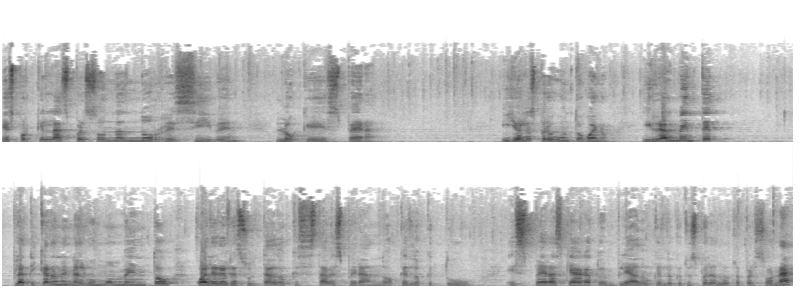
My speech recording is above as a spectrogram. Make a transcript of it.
es porque las personas no reciben lo que esperan. Y yo les pregunto, bueno, ¿y realmente platicaron en algún momento cuál era el resultado que se estaba esperando? ¿Qué es lo que tú esperas que haga tu empleado? ¿Qué es lo que tú esperas de la otra persona?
